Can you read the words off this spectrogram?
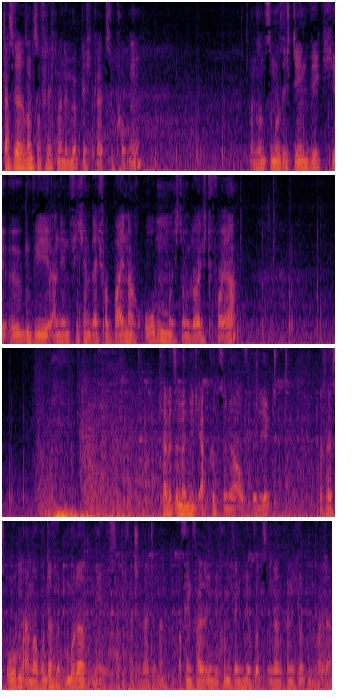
Das wäre sonst noch vielleicht mal eine Möglichkeit zu gucken. Ansonsten muss ich den Weg hier irgendwie an den Viechern gleich vorbei nach oben Richtung Leuchtfeuer. Ich habe jetzt immerhin hier die Abkürzung ja aufgelegt. Das heißt oben einmal runterhüppen oder... Nee, ist ja die falsche Seite, ne? Auf jeden Fall irgendwie komme ich dann hier Wutz und dann kann ich unten weiter.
